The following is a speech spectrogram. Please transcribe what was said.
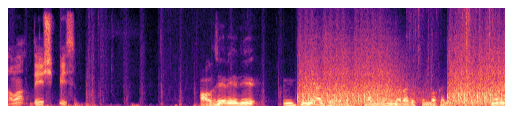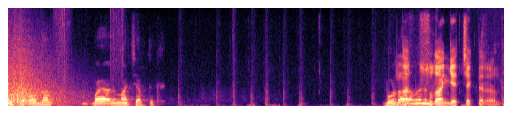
Ama değişik bir isim. Alceria diye ülke niye acaba lan? Ben bunu merak ettim bakacağım. Neyse oradan bayağı bir maç yaptık. Burada adam Bunlar önümde. sudan geçecekler herhalde.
